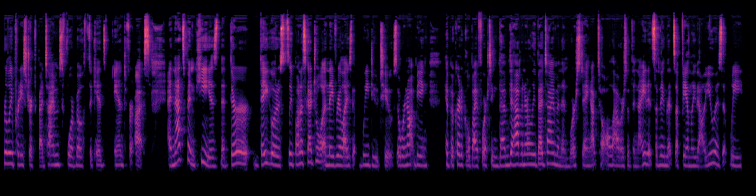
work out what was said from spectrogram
really pretty strict bedtimes for both the kids and for us and that's been key is that they're they go to sleep on a schedule and they realize that we do too so we're not being hypocritical by forcing them to have an early bedtime and then we're staying up till all hours of the night it's something that's a family value is that we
